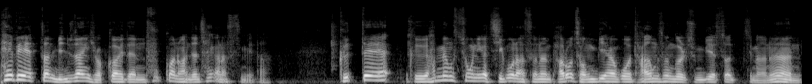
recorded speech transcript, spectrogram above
패배했던 민주당이 겪어야 되는 후과는 완전 차이가 났습니다. 그때 그 한명수 총리가 지고 나서는 바로 정비하고 다음 선거를 준비했었지만은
